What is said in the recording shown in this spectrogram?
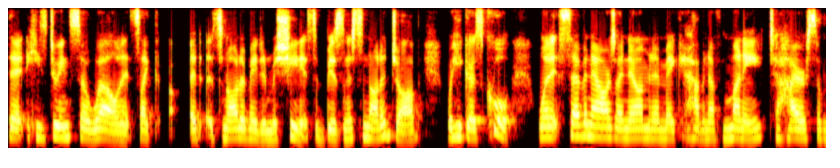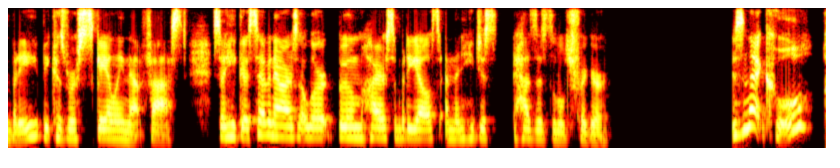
that he's doing so well. And it's like, uh, it's an automated machine. It's a business and not a job where he goes, cool. When it's seven hours, I know I'm going to make have enough money to hire somebody because we're scaling that fast. So he goes seven hours alert, boom, hire somebody else. And then he just has this little trigger. Isn't that cool?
